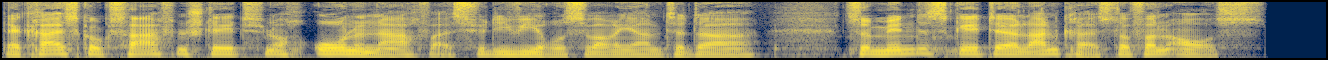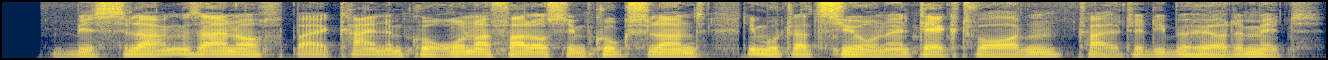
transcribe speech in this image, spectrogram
Der Kreis Cuxhaven steht noch ohne Nachweis für die Virusvariante da. Zumindest geht der Landkreis davon aus. Bislang sei noch bei keinem Corona-Fall aus dem Cuxland die Mutation entdeckt worden, teilte die Behörde mit.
